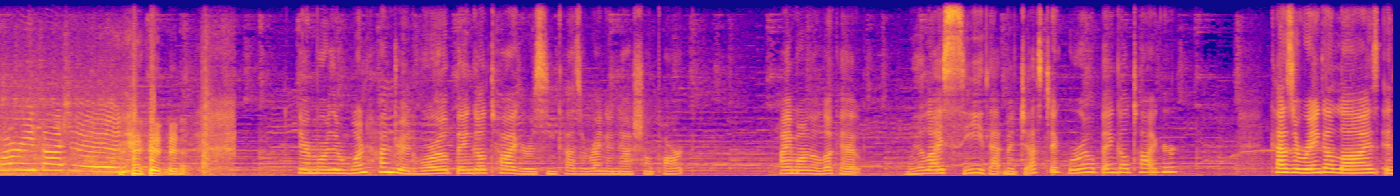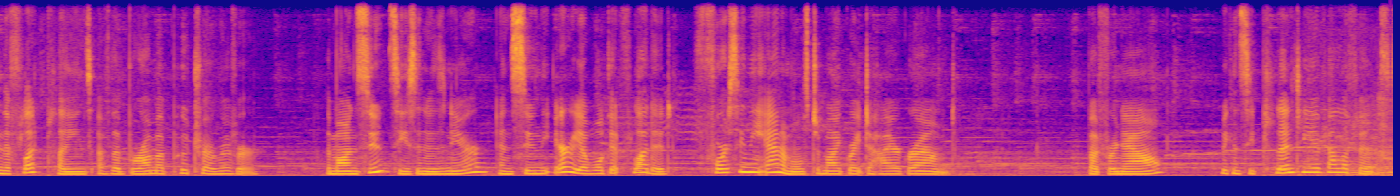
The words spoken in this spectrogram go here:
Safari fashion! there are more than 100 Royal Bengal tigers in Kaziranga National Park. I'm on the lookout. Will I see that majestic Royal Bengal tiger? Kaziranga lies in the floodplains of the Brahmaputra River. The monsoon season is near, and soon the area will get flooded, forcing the animals to migrate to higher ground. But for now, we can see plenty of elephants,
